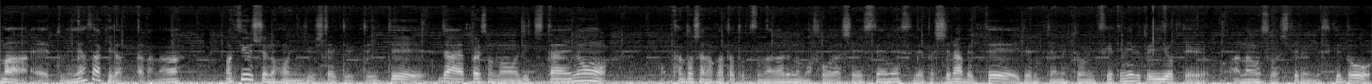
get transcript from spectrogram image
まあ、えー、と宮崎だったかな、まあ、九州の方に移住したいと言っていてじゃあやっぱりその自治体の担当者の方とつながるのもそうだし SNS でやっぱ調べて協力隊の人を見つけてみるといいよっていうアナウンスをしてるんですけど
